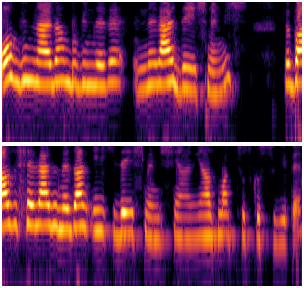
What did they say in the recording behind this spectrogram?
o günlerden bugünlere neler değişmemiş ve bazı şeyler de neden iyi ki değişmemiş yani yazmak tutkusu gibi.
